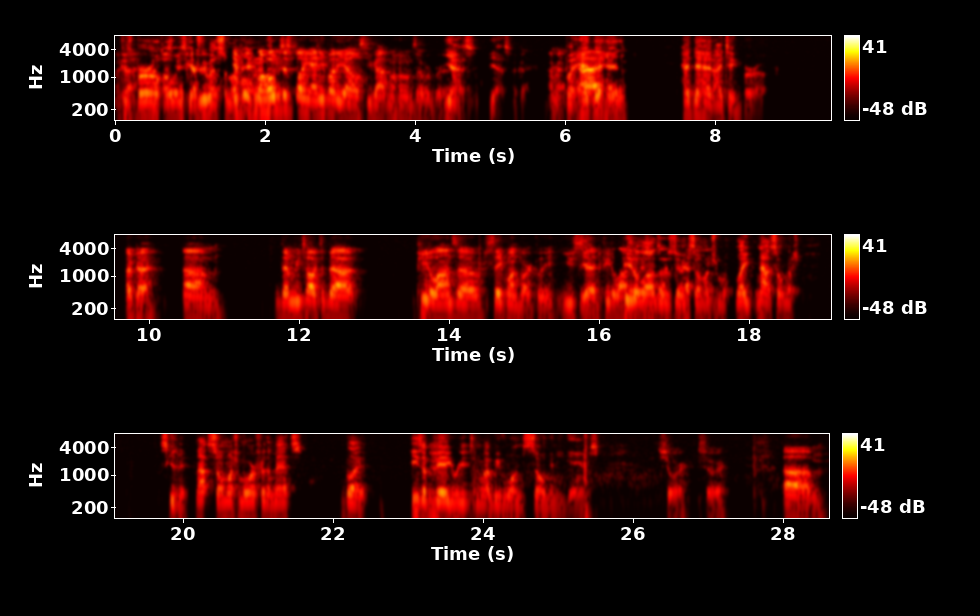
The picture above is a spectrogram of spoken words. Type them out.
Because Okay. Burrow always gets the best of If, if Mahomes. Mahomes is playing anybody else, you got Mahomes over Burrow. Yes, yes. Okay. All right. But head to head, head to head, I take Burrow. Okay. Um, then we talked about Pete Alonso, Saquon Barkley. You said Pete Alonso. Pete Alonso is doing so much team. more, like not so much. Excuse me, not so much more for the Mets, but he's a big reason why we've won so many games. Sure, sure. Um,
